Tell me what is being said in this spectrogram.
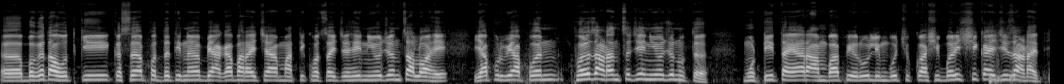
बघत आहोत की कसं पद्धतीनं बॅगा भरायच्या माती खोचायचं हे नियोजन चालू आहे. यापूर्वी आपण फळझाडांचं जे नियोजन होतं मोठी तयार आंबा पेरू लिंबू चिक्कू अशी बरीचशी काही जी झाडं आहेत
